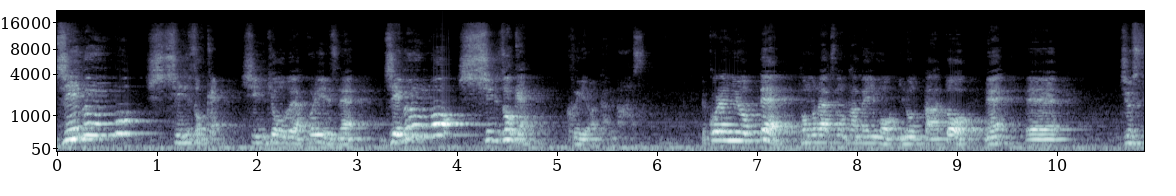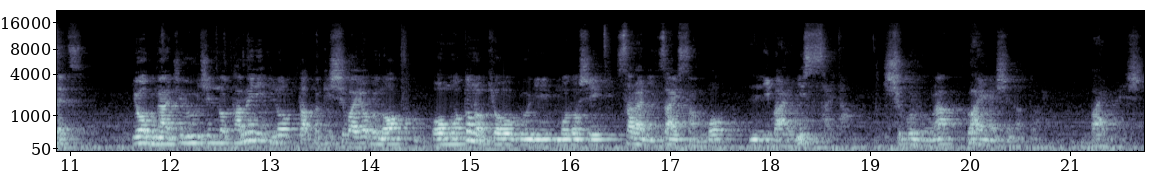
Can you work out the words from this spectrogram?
自分を退け。新郷土やこれいいですね。自分を退け。悔い改めます。これによって友達のためにも祈った後ね、えー、10節。ヨブが友人のために祈った時主はヨブの元の境遇に戻しさらに財産を2倍にされた。祝福が倍返しになったわけ。倍返し。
